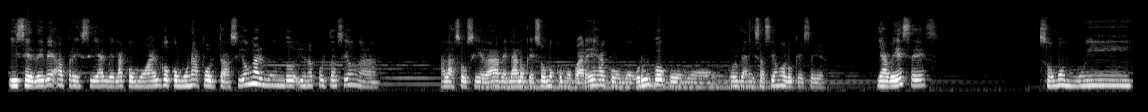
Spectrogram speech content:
y se debe apreciar, ¿verdad? Como algo, como una aportación al mundo y una aportación a, a la sociedad, ¿verdad? Lo que somos como pareja, como grupo, como organización o lo que sea. Y a veces somos muy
